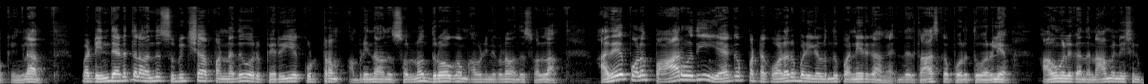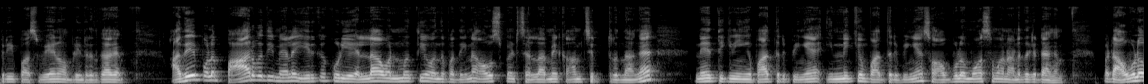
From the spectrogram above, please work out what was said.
ஓகேங்களா? பட் இந்த இடத்துல வந்து சுபிக்ஷா பண்ணது ஒரு பெரிய குற்றம் அப்படின்னு தான் வந்து சொல்லணும். துரோகம் அப்படின்னு கூட வந்து சொல்லலாம். அதே போல் பார்வதியும் ஏகப்பட்ட குளறுபடிகள் வந்து பண்ணியிருக்காங்க இந்த டாஸ்க்கை பொறுத்த வரலையும் அவங்களுக்கு அந்த நாமினேஷன் ப்ரீ பாஸ் வேணும் அப்படின்றதுக்காக. அதே போல் பார்வதி மேலே இருக்கக்கூடிய எல்லா வன்மத்தையும் வந்து பார்த்திங்கன்னா ஹவுஸ்மேட்ஸ் எல்லாமே காமிச்சிட்டு இருந்தாங்க. நேற்றுக்கு நீங்கள் பார்த்துருப்பீங்க இன்றைக்கும் பார்த்துருப்பீங்க. ஸோ அவ்வளோ மோசமாக நடந்துக்கிட்டாங்க. பட் அவ்வளோ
